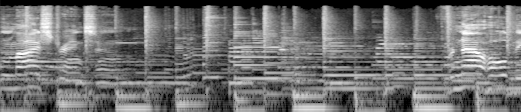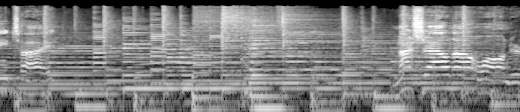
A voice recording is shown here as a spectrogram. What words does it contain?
My string soon. For now, hold me tight. And I shall not wander.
